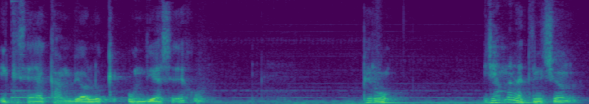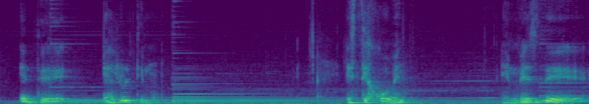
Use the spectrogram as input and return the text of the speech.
y que se haya cambiado lo que un día se dejó. Pero llama la atención el de el último. Este joven, en vez de,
